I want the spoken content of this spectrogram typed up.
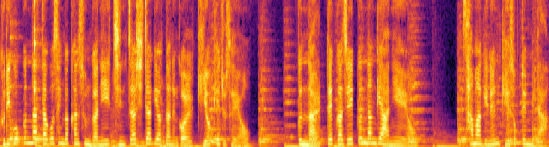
그리고 끝났다고 생각한 순간이 진짜 시작이었다는 걸 기억해 주세요. 끝날 때까지 끝난 게 아니에요. 사마귀는 계속됩니다.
